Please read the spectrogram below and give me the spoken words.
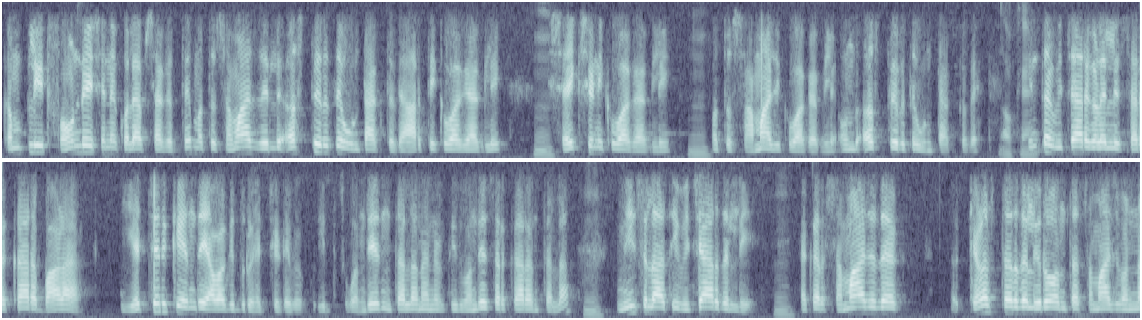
ಕಂಪ್ಲೀಟ್ ಫೌಂಡೇಶನ್ ಕೊಲ್ಯಾಪ್ಸ್ ಆಗುತ್ತೆ ಮತ್ತು ಸಮಾಜದಲ್ಲಿ ಅಸ್ಥಿರತೆ ಉಂಟಾಗ್ತದೆ. ಆರ್ಥಿಕವಾಗಿ ಆಗ್ಲಿ ಶೈಕ್ಷಣಿಕವಾಗಿ ಶೈಕ್ಷಣಿಕವಾಗಲಿ. ಮತ್ತು ಸಾಮಾಜಿಕವಾಗಲಿ ಒಂದು ಅಸ್ಥಿರತೆ ಉಂಟಾಗ್ತದೆ. ಇಂಥ ವಿಚಾರಗಳಲ್ಲಿ ಸರ್ಕಾರ ಬಹಳ ಎಚ್ಚರಿಕೆಯಿಂದ ಯಾವಾಗಿದ್ರು ಹೆಚ್ಚಿಡಬೇಕು ಇದು ಒಂದೇ ಅಂತಲ್ಲ ನಾನು ಹೇಳ್ತಿದ್ದು ಒಂದೇ ಸರ್ಕಾರ ಅಂತಲ್ಲ. ಮೀಸಲಾತಿ ವಿಚಾರದಲ್ಲಿ. ಯಾಕಂದ್ರೆ ಸಮಾಜದ ಕೆಳಸ್ತರದಲ್ಲಿ ಇರುವಂತ ಸಮಾಜವನ್ನ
